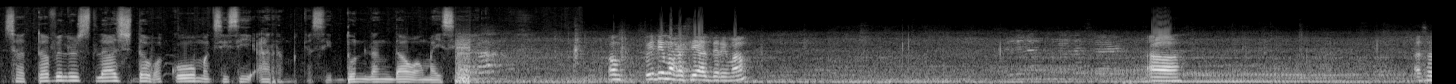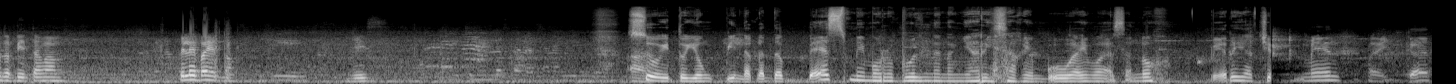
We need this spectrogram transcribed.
Sa Traveler's Lodge daw ako magsi-CR kasi doon lang daw ang may CR. Ma'am, pwede makasi-CR diri, ma'am? Ah. asa dapita, ma'am? Pila bayad, ma'am? Yes. So ito yung pinaka the best memorable na nangyari sa aking buhay mga sano. Very achievement. My God.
